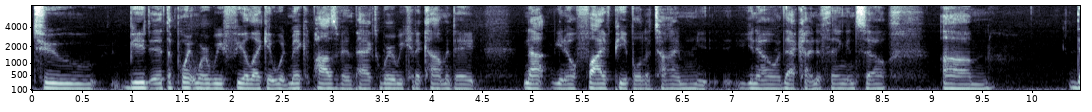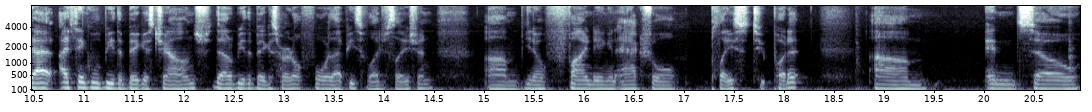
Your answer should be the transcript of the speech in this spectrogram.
to be at the point where we feel like it would make a positive impact where we could accommodate not you know five people at a time you know that kind of thing and so um, that i think will be the biggest challenge that'll be the biggest hurdle for that piece of legislation um, you know finding an actual place to put it um, and so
